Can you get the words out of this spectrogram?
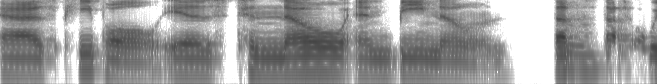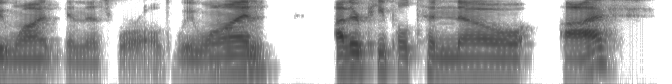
as people is to know and be known. That's mm. that's what we want in this world. We want mm. other people to know us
